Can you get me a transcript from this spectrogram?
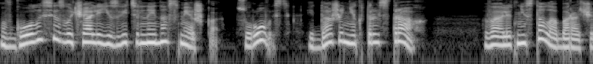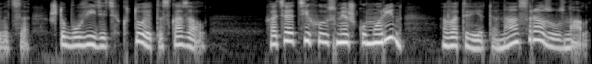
В голосе звучали язвительная насмешка, суровость и даже некоторый страх. Валет не стала оборачиваться, чтобы увидеть, кто это сказал — хотя тихую усмешку Морин в ответ она сразу узнала.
